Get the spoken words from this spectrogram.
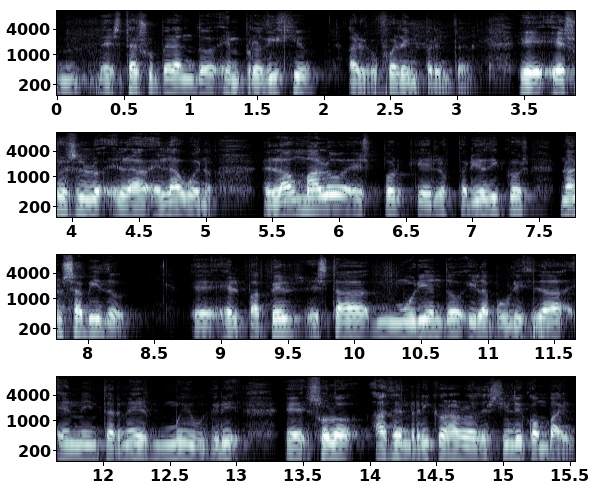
mm, está superando en prodigio a lo que fue la imprenta. Eh, eso es el, la- el lado bueno. El lado malo es porque los periódicos no han sabido. eh, el papel está muriendo y la publicidad en Internet es muy gris. Solo hacen ricos a los de Silicon Valley.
